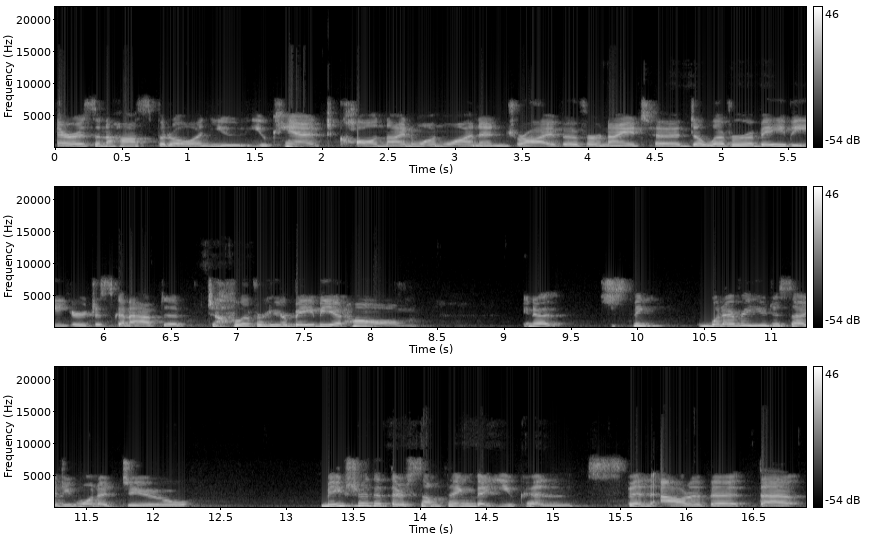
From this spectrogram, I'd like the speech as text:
there isn't a hospital and you you can't call 911 and drive overnight to deliver a baby. You're just going to have to deliver your baby at home. You know just think whatever you decide you want to do make sure that there's something that you can spin out of it that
